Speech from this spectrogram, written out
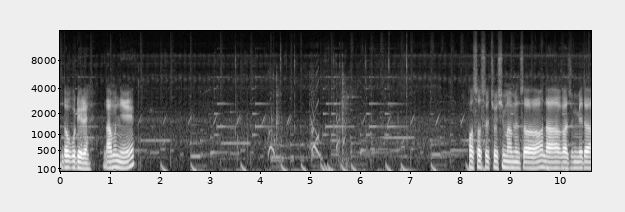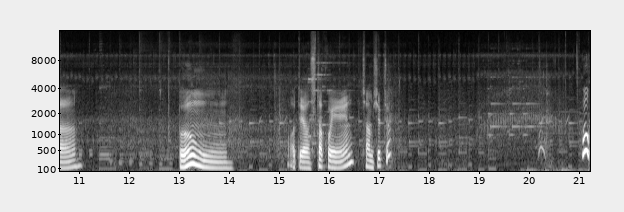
너구리래 나뭇잎 버섯을 조심하면서 나아가 줍니다. 붕. 어때요? 스타코인. 참 쉽죠? 후!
